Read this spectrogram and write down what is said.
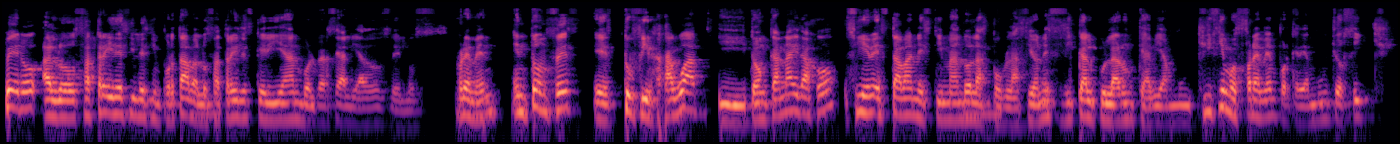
pero a los Atreides sí les importaba, los Atreides querían volverse aliados de los Fremen, entonces eh, Tufir Hawat y Duncan Idaho sí estaban estimando las poblaciones y sí calcularon que había muchísimos Fremen porque había muchos Siege.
